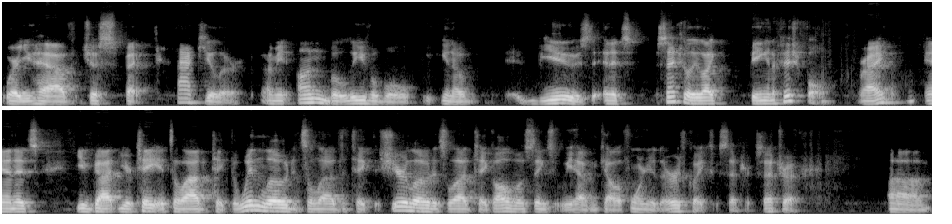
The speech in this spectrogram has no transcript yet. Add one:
where you have just spectacular, I mean, unbelievable, you know, views, and it's essentially like being in a fishbowl, right? And it's you've got your take it's allowed to take the wind load it's allowed to take the shear load it's allowed to take all those things that we have in california the earthquakes et cetera et cetera um,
